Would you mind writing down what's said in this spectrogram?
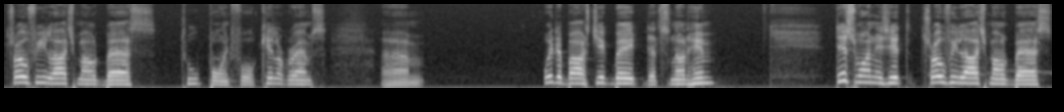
Trophy largemouth bass, 2.4 kilograms. Um, with a bass jig bait, that's not him. This one is it, trophy largemouth bass,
